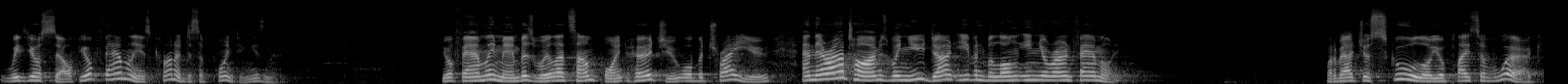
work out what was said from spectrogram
with yourself, your family is kind of disappointing, isn't it? Your family members will at some point hurt you or betray you, and there are times when you don't even belong in your own family. What about your school or your place of work?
